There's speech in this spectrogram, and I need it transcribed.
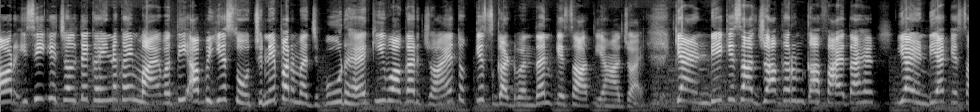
और इसी के चलते कहीं ना कहीं मायावती अब ये सोचने पर मजबूर है कि वो अगर जाए तो किस गठबंधन के साथ यहाँ जाए? क्या एनडीए के साथ जाकर उनका फ़ायदा है या इंडिया के साथ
